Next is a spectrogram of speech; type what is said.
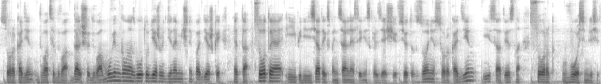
41.22. Дальше два мувинга у нас будут удерживать динамичной поддержкой. Это сотая и 50 экспоненциальная среднескользящая. Все это в зоне 41 и соответственно 40.80.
